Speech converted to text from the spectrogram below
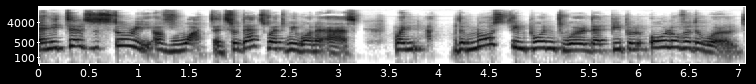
And it tells the story of what? And so that's what we want to ask. When the most important word that people all over the world,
